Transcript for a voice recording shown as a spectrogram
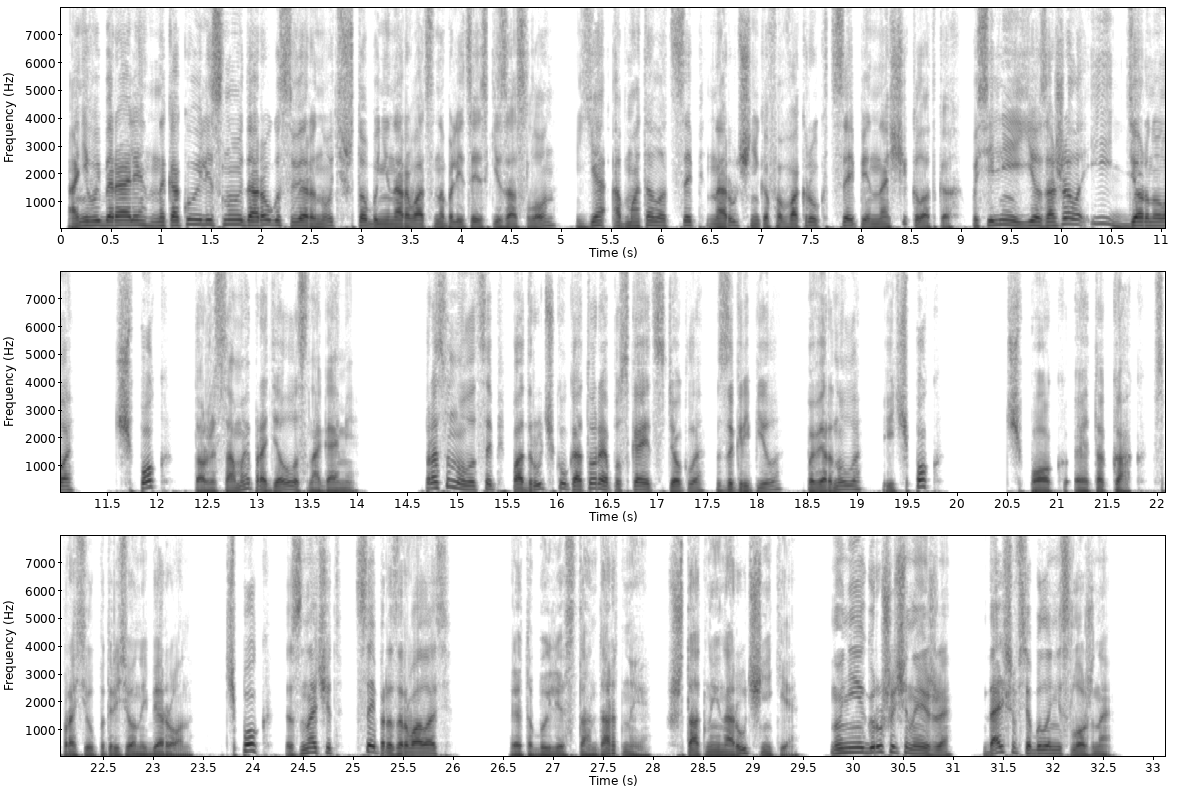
Они выбирали, на какую лесную дорогу свернуть, чтобы не нарваться на полицейский заслон. Я обмотала цепь наручников вокруг цепи на щиколотках, посильнее ее зажала и дернула. Чпок! То же самое проделала с ногами. Просунула цепь под ручку, которая опускает стекла, закрепила, повернула и чпок. «Чпок — это как?» — спросил потрясенный Берон. «Чпок, значит, цепь разорвалась». «Это были стандартные, штатные наручники?» Ну не игрушечные же. Дальше все было несложно.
